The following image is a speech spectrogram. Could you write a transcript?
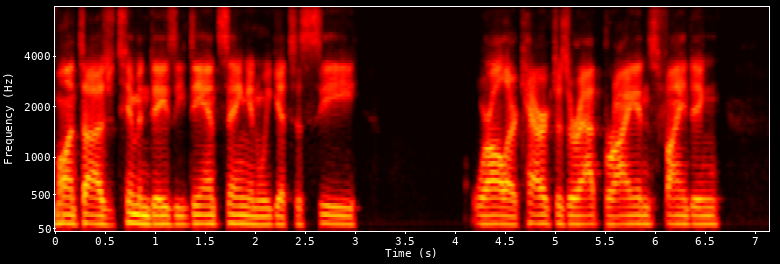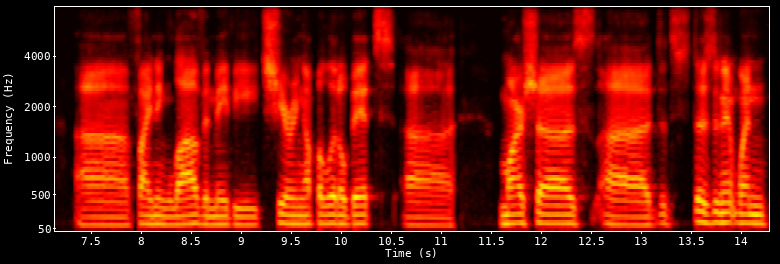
montage of Tim and Daisy dancing, and we get to see where all our characters are at. Brian's finding uh, finding love and maybe cheering up a little bit. Uh, Marsha's uh, doesn't it when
